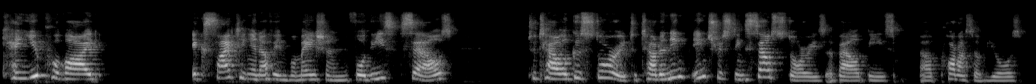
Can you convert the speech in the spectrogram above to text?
can you provide exciting enough information for these sales to tell a good story, to tell an interesting sales stories about these uh, products of yours?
